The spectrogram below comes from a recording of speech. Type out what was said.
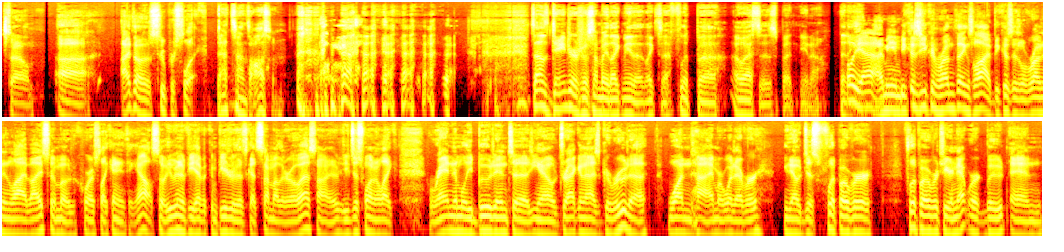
So, uh, I thought it was super slick. That sounds awesome. sounds dangerous for somebody like me that likes to flip uh, OSs, but you know. Oh yeah, I mean because you can run things live because it'll run in live ISO mode, of course, like anything else. So even if you have a computer that's got some other OS on it, if you just want to like randomly boot into you know Dragonized Garuda one time or whatever, you know, just flip over flip over to your network boot and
